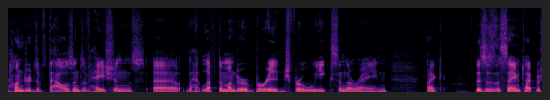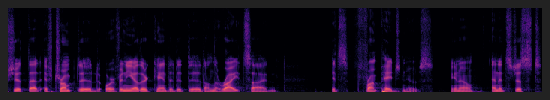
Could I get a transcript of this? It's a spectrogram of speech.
hundreds of thousands of Haitians, uh, left them under a bridge for weeks in the rain. Like, this is the same type of shit that if Trump did or if any other candidate did on the right side, it's front page news, you know? And it's just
